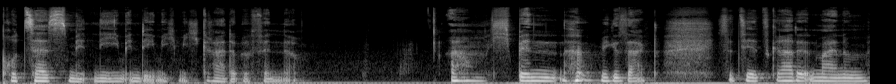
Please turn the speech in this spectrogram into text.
Prozess mitnehmen, in dem ich mich gerade befinde. Ähm, ich bin, wie gesagt, sitze jetzt gerade in meinem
